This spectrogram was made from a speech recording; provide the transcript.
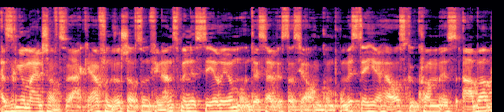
Es ist ein Gemeinschaftswerk ja, von Wirtschafts- und Finanzministerium und deshalb ist das ja auch ein Kompromiss, der hier herausgekommen ist. Aber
